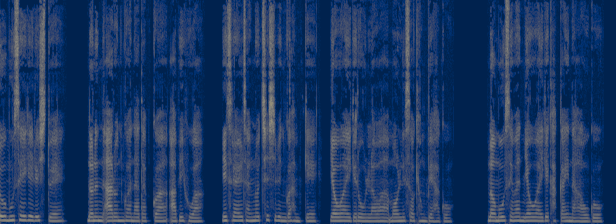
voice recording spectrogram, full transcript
또 모세에게 이르시되 너는 아론과 나답과 아비후와 이스라엘 장로 70인과 함께 여호와에게로 올라와 멀리서 경배하고 너 모세만 여호와에게 가까이 나아오고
